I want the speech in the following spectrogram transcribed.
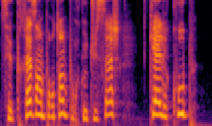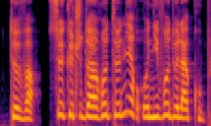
C'est très important pour que tu saches quelle coupe te va. Ce que tu dois retenir au niveau de la coupe.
